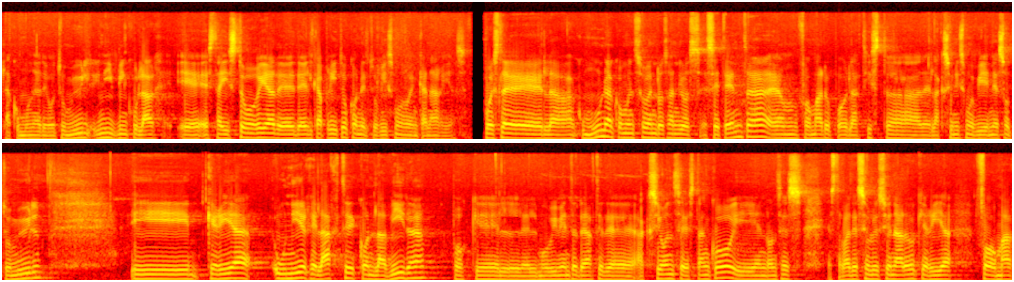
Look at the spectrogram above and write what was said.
la comuna de Otomul y vincular eh, esta historia del caprito con el turismo en Canarias. Pues la comuna comenzó en los años 70, em, formado por el artista del accionismo vienes Otomul, y quería unir el arte con la vida porque el, movimiento de arte de acción se estancó y entonces estaba desilusionado, quería formar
